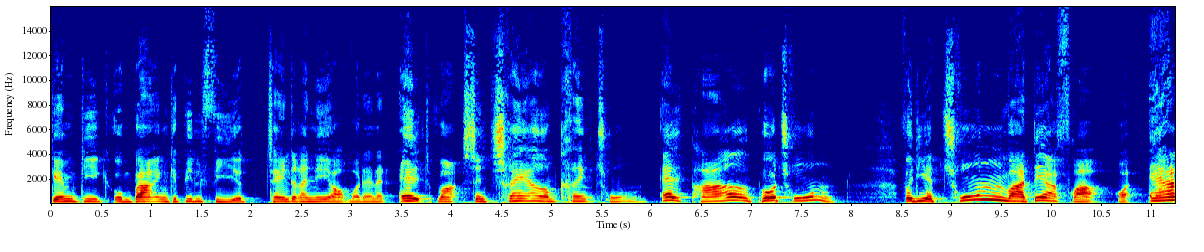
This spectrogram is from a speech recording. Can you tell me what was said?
gennemgik åbenbaringen kapitel 4, talte René om, hvordan at alt var centreret omkring tronen. Alt pegede på tronen. Fordi at tronen var derfra, og er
